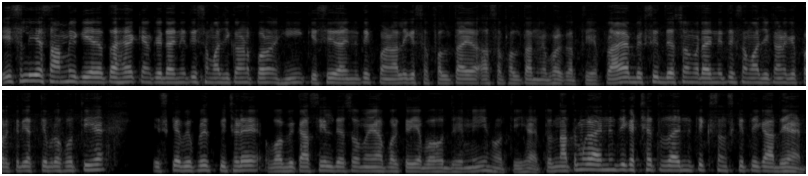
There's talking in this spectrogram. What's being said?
इसलिए शामिल किया जाता है क्योंकि राजनीतिक समाजीकरण पर ही किसी राजनीतिक प्रणाली की सफलता या असफलता निर्भर करती है। प्रायः विकसित देशों में राजनीतिक समाजीकरण की प्रक्रिया तीव्र होती है, इसके विपरीत पिछड़े व विकासशील देशों में यह प्रक्रिया बहुत धीमी होती है। तुलनात्मक राजनीति का क्षेत्र राजनीतिक संस्कृति का अध्ययन।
